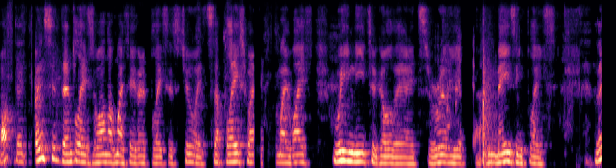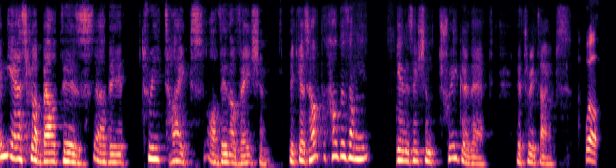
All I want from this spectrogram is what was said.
Well, that coincidentally is one of my favorite places too. It's a place where my wife we need to go there. It's really an amazing place. Let me ask you about this: uh, the three types of innovation. Because how how does an organization trigger that? The three types. Well,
